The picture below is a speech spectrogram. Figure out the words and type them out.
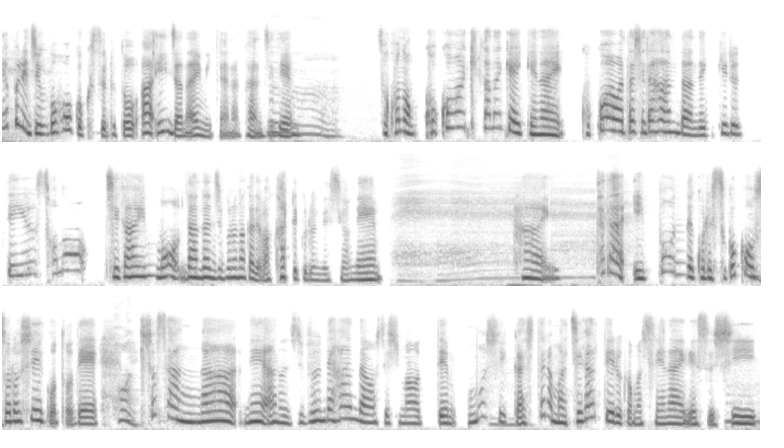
やっぱり自己報告すると、あ、いいんじゃないみたいな感じで、うんそこの、ここは聞かなきゃいけない、ここは私で判断できるっていう、その違いもだんだん自分の中で分かってくるんですよね。はい。ただ、一方でこれすごく恐ろしいことで、はい。秘書さんがね、あの自分で判断をしてしまうって、もしかしたら間違っているかもしれないですし、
